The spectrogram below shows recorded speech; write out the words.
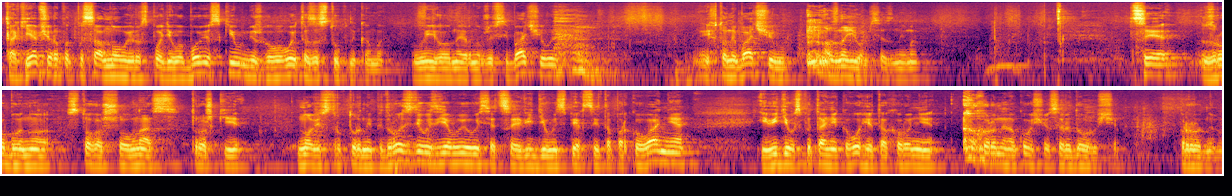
Так, я вчора підписав новий розподіл обов'язків між головою та заступниками. Ви його, мабуть, вже всі бачили. І хто не бачив, ознайомся з ними. Це зроблено з того, що у нас трошки нові структурні підрозділи з'явилися. Це відділ інспекції та паркування і відділ з питань екології та охорони, охорони навколишнього середовища природного.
